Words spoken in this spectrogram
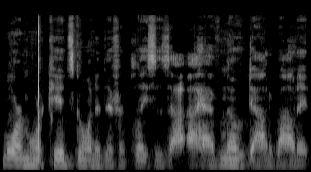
more and more kids going to different places. I, I have no doubt about it.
